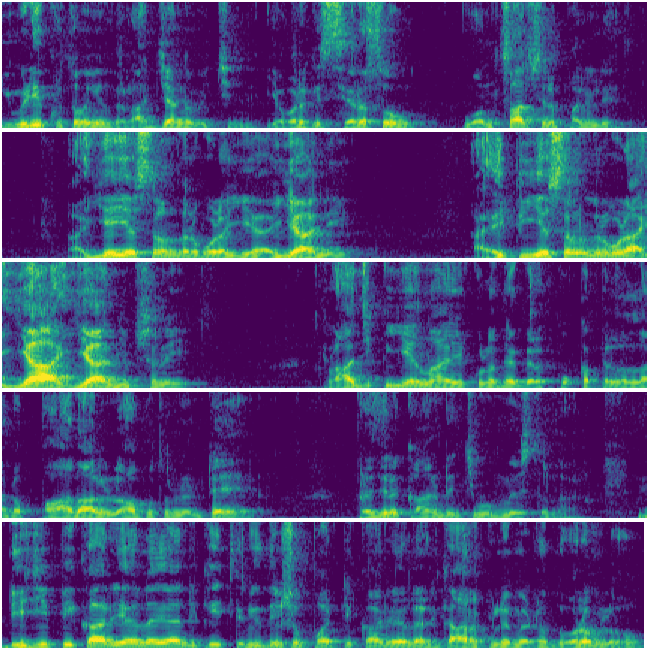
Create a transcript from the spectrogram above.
ఇమిడీకృతమైంది రాజ్యాంగం ఇచ్చింది. ఎవరికి శిరసు వంచాల్సిన పని లేదు. ఐఏఎస్ అందరూ కూడా అయ్యా అయ్యా అని ఐపీఎస్ అందరూ కూడా అయ్యా అయ్యా అని చెప్పని రాజకీయ నాయకుల దగ్గర కుక్క పిల్లలాగా పాదాలు నాకుతుందంటే ప్రజలు కాండ్రించి ఉమ్మేస్తున్నారు. డీజీపీ కార్యాలయానికి తెలుగుదేశం పార్టీ కార్యాలయానికి అర కిలోమీటర్ దూరంలో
